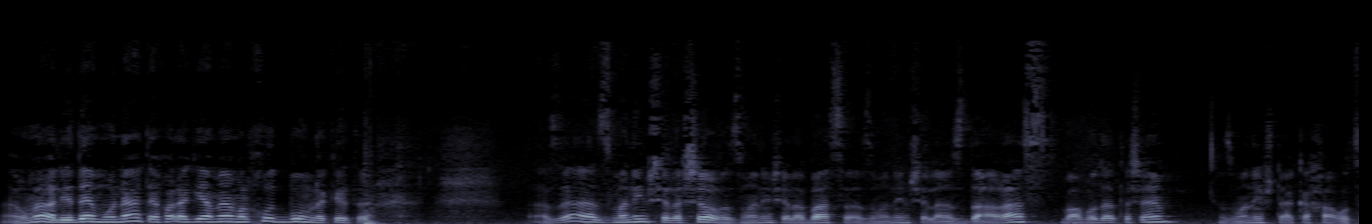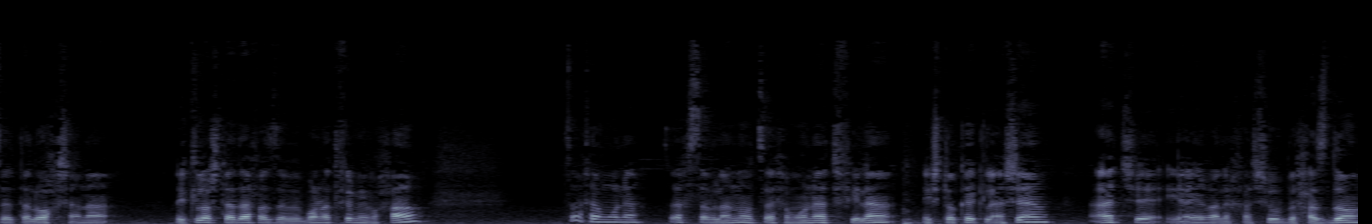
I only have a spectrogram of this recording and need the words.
הוא אומר, על ידי אמונה אתה יכול להגיע מהמלכות, בום, לקטע. אז זה הזמנים של השור, הזמנים של הבאסה, הזמנים של הסדערס בעבודת השם, הזמנים שאתה ככה רוצה את הלוח שנה, לתלוש את הדף הזה ובוא נתחיל ממחר. צריך אמונה, צריך סבלנות, צריך אמונה, תפילה, להשתוקק להשם, עד שיעיר עליך שוב בחסדו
